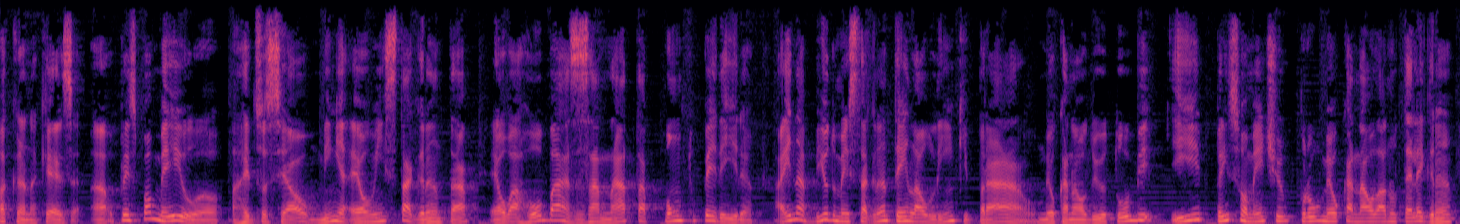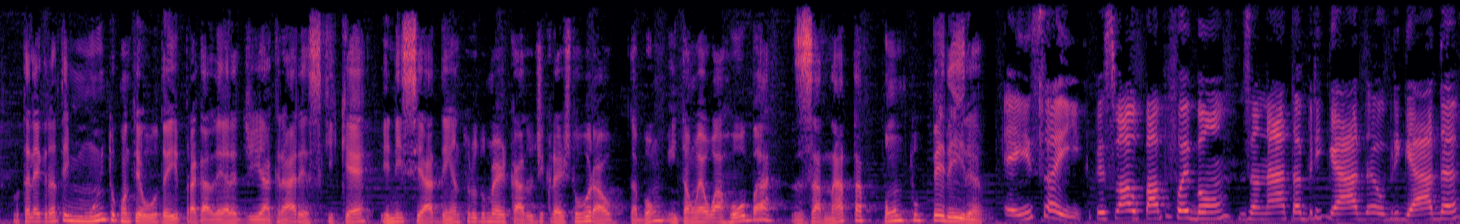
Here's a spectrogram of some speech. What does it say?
Bacana, Kézia. Ah, o principal meio, a rede social minha é o Instagram, tá? É o zanata.pereira. Aí na bio do meu Instagram tem lá o link para o meu canal do YouTube e principalmente para o meu canal lá no Telegram. No Telegram tem muito conteúdo aí para galera de agrárias que quer iniciar dentro do mercado de crédito rural, tá bom? Então é o zanata.pereira. É isso aí. Pessoal, o papo foi bom. Zanata, obrigada, obrigada.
